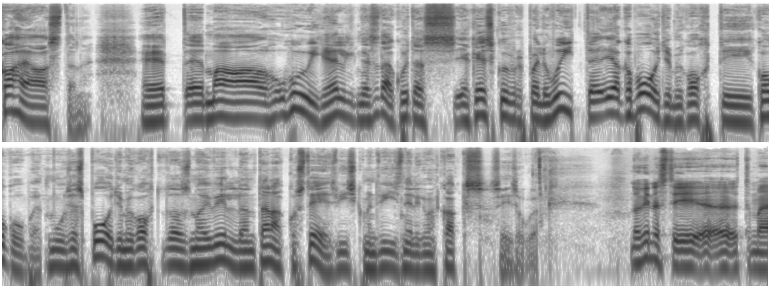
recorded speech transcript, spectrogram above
kahe aastane. et ma huviga jälgin ka seda, kuidas ja kes kuivõrd palju võite ja ka poodiumikohti kogub, et muuseas poodiumikohtade osas Neuvill on Tänakust ees viiskümmend viis, nelikümmend kaks seisuga no kindlasti ütleme,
